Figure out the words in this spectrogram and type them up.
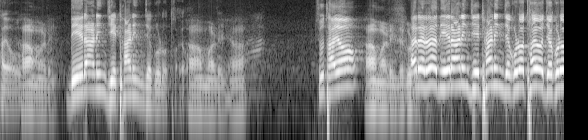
થયો. હા માડી. દેરાણી જેઠાણી ઝઘડો થયો. હા માડી હા. શું થયો? હા માડી ઝઘડો. અરે ર દેરાણી જેઠાણી ઝઘડો થયો ઝઘડો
